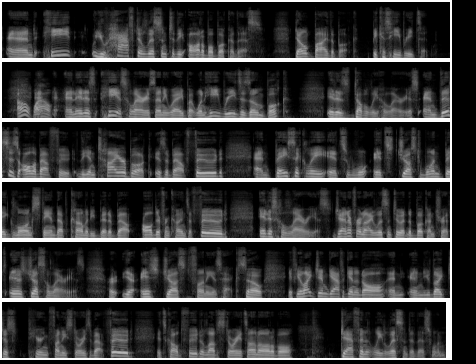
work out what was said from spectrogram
And he you have to listen to the audible book of this. Don't buy the book because he reads it. Oh, wow. And, and it is he is hilarious anyway, but when he reads his own book, it is doubly hilarious. And this is all about food. The entire book is about food, and basically it's it's just one big long stand up comedy bit about all different kinds of food. It is hilarious. Jennifer and I listened to it in the book on trips. It is just hilarious. Or yeah, it's just funny as heck. So if you like Jim Gaffigan at all, and and you like just hearing funny stories about food, it's called Food a Love Story. It's on Audible. Definitely listen to this one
